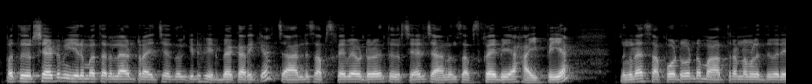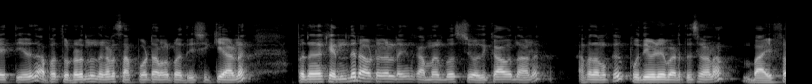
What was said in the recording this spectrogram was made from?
അപ്പോൾ തീർച്ചയായിട്ടും ഈ ഒരു എല്ലാവരും ട്രൈ ചെയ്ത് നോക്കിയിട്ട് ഫീഡ്ബാക്ക് അറിയിക്കുക. ചാനൽ സബ്സ്ക്രൈബ് ചെയ്യാൻ തീർച്ചയായിട്ടും ചാനൽ സബ്സ്ക്രൈബ് ചെയ്യുക ഹൈപ്പ് ചെയ്യുക. നിങ്ങളുടെ സപ്പോർട്ട് കൊണ്ട് മാത്രമാണ് നമ്മൾ ഇതുവരെ എത്തിയത് അപ്പോൾ തുടർന്ന് നിങ്ങളുടെ സപ്പോർട്ട് നമ്മൾ പ്രതീക്ഷിക്കുകയാണ്. അപ്പോൾ നിങ്ങൾക്ക് എന്ത് ഡൗട്ടുകൾ ഉണ്ടെങ്കിലും കമന്റ് ബോക്സ് ചോദിക്കാവുന്നതാണ്. അപ്പോൾ നമുക്ക് പുതിയ വീഡിയോ അടുത്ത് കാണാം. ബൈ ഫ്രം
